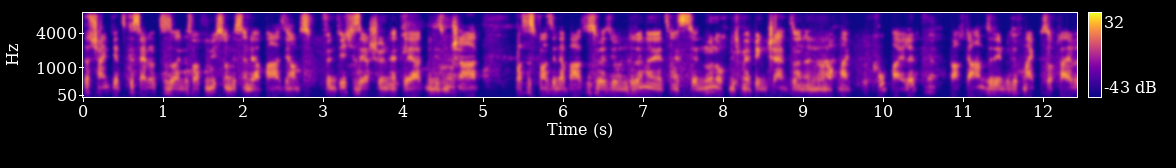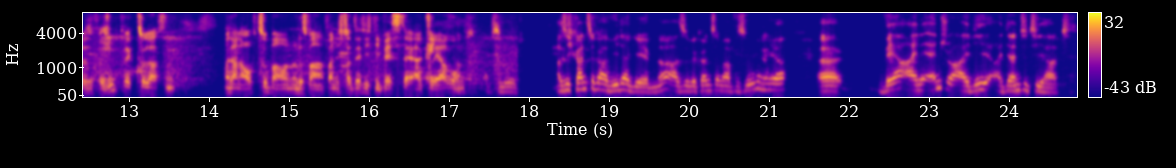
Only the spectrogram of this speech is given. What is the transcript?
Das scheint jetzt gesettelt zu sein. Das war für mich so ein bisschen der Paar. Sie haben es, finde ich, sehr schön erklärt mit diesem Chart. Was ist quasi in der Basisversion drin? Jetzt heißt es ja nur noch nicht mehr Bing Chat, sondern nur noch Copilot. Ja. Auch da haben sie den Begriff Microsoft teilweise versucht wegzulassen und dann aufzubauen. Und das war, fand ich tatsächlich die beste Erklärung. Absolut. Also ich kann es sogar wiedergeben. Ne? Also wir können es ja mal versuchen hier. Äh, wer eine Azure ID Identity hat,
